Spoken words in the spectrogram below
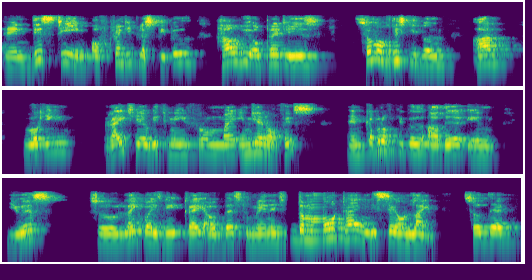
And this team of 20 plus people, how we operate is some of these people are working right here with me from my Indian office, and a couple of people are there in US. So likewise, we try our best to manage. The more time we stay online, so that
